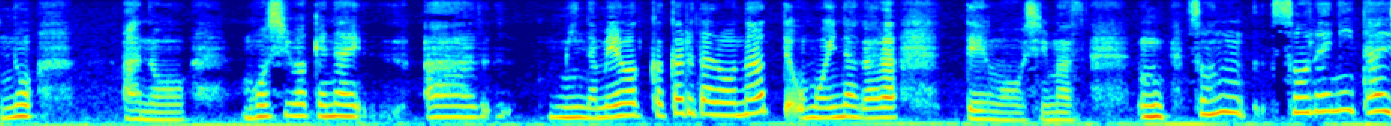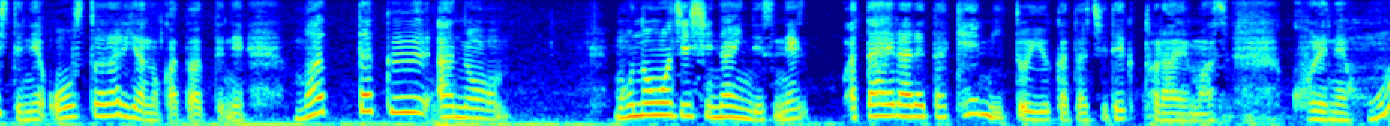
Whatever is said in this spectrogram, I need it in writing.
のあの、申し訳ない、ああみんな迷惑かかるだろうなって思いながら電話をします。うん、そん、それに対してね、オーストラリアの方ってね、全く、あの、物おじしないんですね。与えられた権利という形で捉えます。これね、本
